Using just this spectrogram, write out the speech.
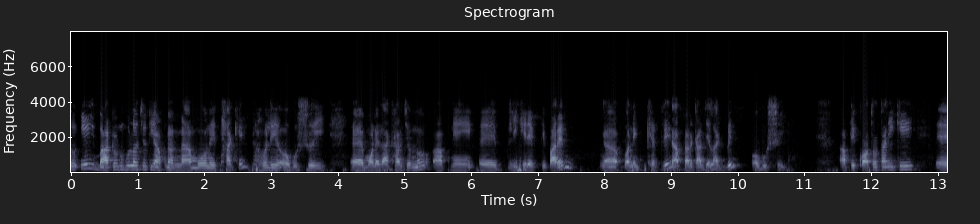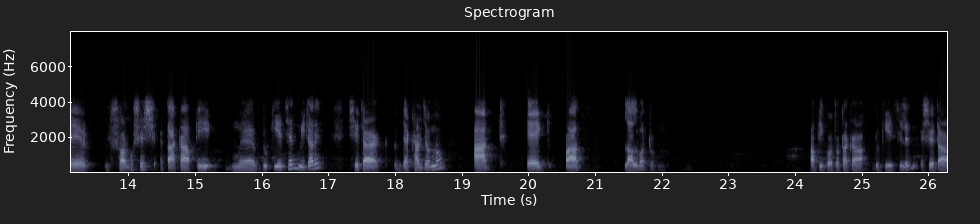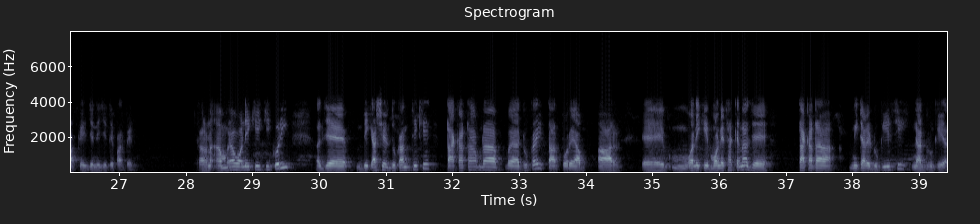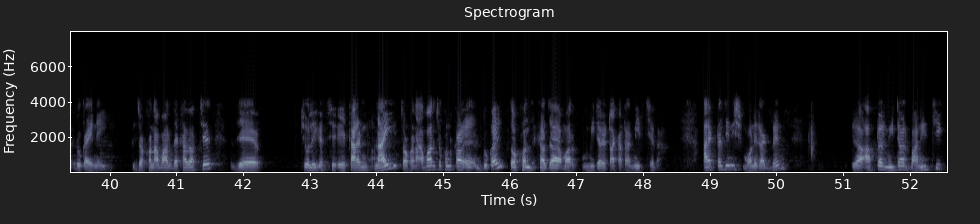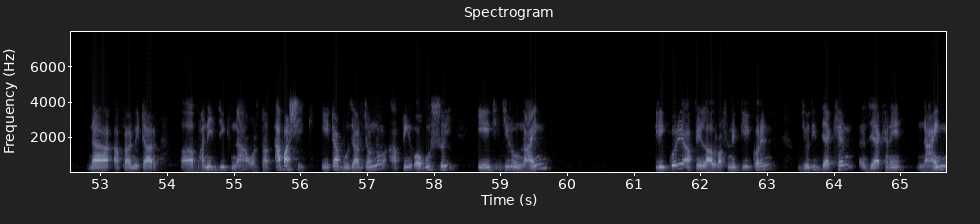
তো এই বাটনগুলো যদি আপনার না মনে থাকে তাহলে অবশ্যই মনে রাখার জন্য আপনি লিখে রাখতে পারেন। অনেক ক্ষেত্রে আপনার কাজে লাগবে, অবশ্যই। আপনি কত তারিখে সর্বশেষ টাকা আপনি ঢুকিয়েছেন মিটারে? সেটা দেখার জন্য আট, এক, পাঁচ, লাল বাটন। আপনি কত টাকা ঢুকিয়েছিলেন সেটা আপনি জেনে যেতে পারবেন। কারণ আমরা অনেকেই কি করি, যে বিকাশের দোকান থেকে টাকাটা আমরা ঢুকাই, তারপরে আর অনেকে মনে থাকে না যে টাকাটা মিটারে ঢুকিয়েছি, না ঢুকিয়ে, ঢুকাই নেই। যখন আবার দেখা যাচ্ছে যে চলে গেছে, এ কারেন্ট নাই, তখন আবার যখন ঢুকাই, তখন দেখা যায় আমার মিটারে টাকাটা নিচ্ছে না। আরেকটা জিনিস মনে রাখবেন আপনার মিটার বাণিজ্যিক না আপনার মিটার বাণিজ্যিক না, অর্থাৎ আবাসিক। এটা বোঝার জন্য আপনি অবশ্যই এইট জিরো নাইন ক্লিক করে আপনি লাল বাটনে ক্লিক করেন। যদি দেখেন যে এখানে নাইন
